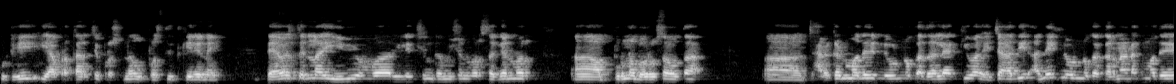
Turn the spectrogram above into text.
कुठेही या प्रकारचे प्रश्न उपस्थित केले नाही. त्यावेळेस त्यांना ईव्हीएम वर इलेक्शन कमिशनवर सगळ्यांवर पूर्ण भरोसा होता. झारखंडमध्ये निवडणुका झाल्या किंवा याच्या आधी अनेक निवडणुका कर्नाटकमध्ये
